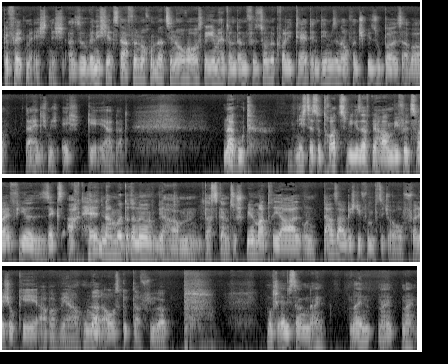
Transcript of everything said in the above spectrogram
Gefällt mir echt nicht. Also, wenn ich jetzt dafür noch 110 Euro ausgegeben hätte und dann für so eine Qualität, in dem Sinne, auch wenn das Spiel super ist, aber da hätte ich mich echt geärgert. Na gut. Nichtsdestotrotz, wie gesagt, wir haben wie viel? 2, 4, 6, 8 Helden haben wir drin. Wir haben das ganze Spielmaterial und da sage ich die 50 Euro völlig okay, aber wer 100 ausgibt dafür, pff, muss ich ehrlich sagen, nein. Nein, nein, nein.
